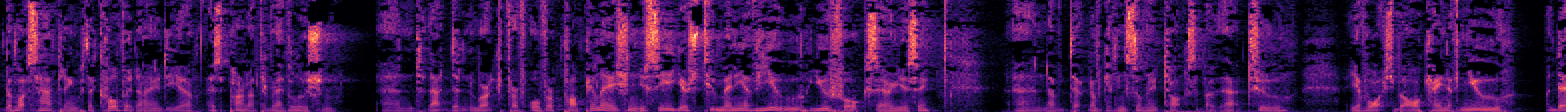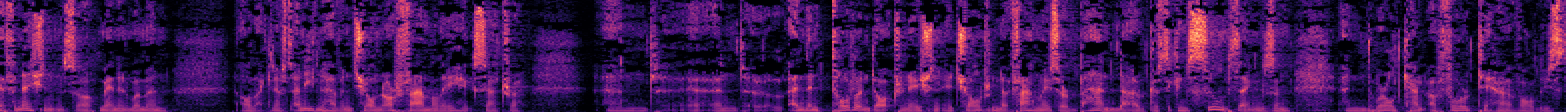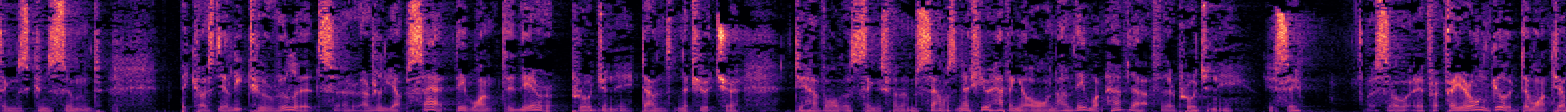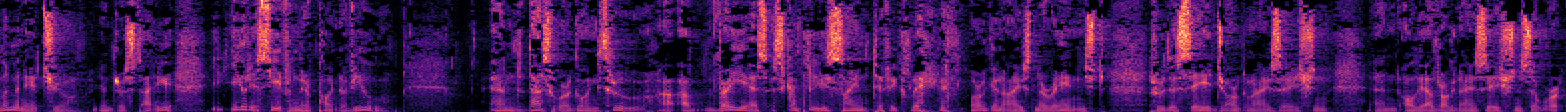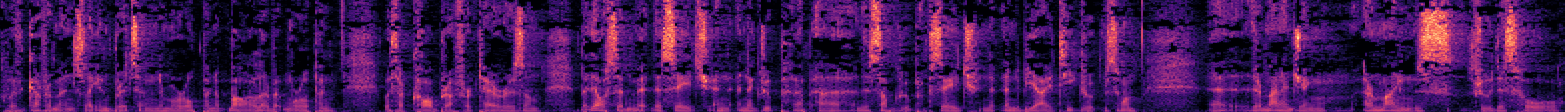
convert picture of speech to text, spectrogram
But what's happening with the COVID idea is part of the revolution. And that didn't work for overpopulation. You see, there's too many of you, you folks there, you see. And I've, I've given so many talks about that too. You've watched about all kind of new definitions of men and women, all that kind of stuff, and even having children or family, etc and uh, and uh, and then total indoctrination in children that families are bad now because they consume things and and the world can't afford to have all these things consumed because the elite who rule it are, really upset. They want their progeny down in the future to have all those things for themselves. And if you're having it all now, they won't have that for their progeny. You see. So for, for your own good, they want to eliminate you. You understand? You, you, you got to see it from their point of view. And that's what we're going through. A, a very, it's, it's, completely scientifically organized and arranged through the SAGE organization and all the other organizations that work with governments, like in Britain, they're more open, well, a little bit more open with their COBRA for terrorism. But they also admit the SAGE and, and the group, uh, uh, the subgroup of SAGE and the, and the BIT group and so on. Uh, they're managing our minds through this whole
